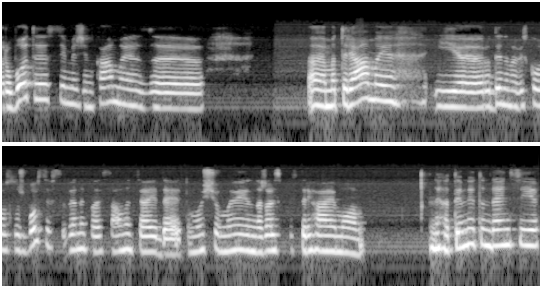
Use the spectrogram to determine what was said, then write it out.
роботи з цими жінками, з матерями і родинами військовослужбовців виникла саме ця ідея, тому що ми, на жаль, спостерігаємо негативні тенденції.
